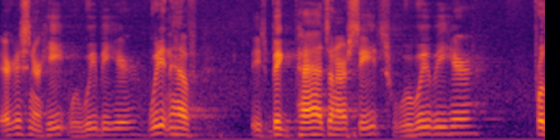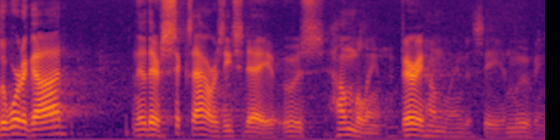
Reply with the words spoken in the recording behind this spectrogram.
air conditioner heat, would we be here? If we didn't have these big pads on our seats, would we be here? For the Word of God, and they're there six hours each day. It was humbling, very humbling to see and moving.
